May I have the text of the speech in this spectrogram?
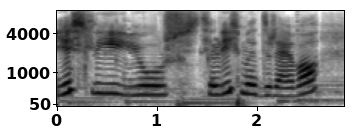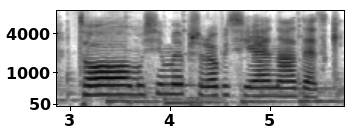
Jeśli już ścięliśmy drzewo, to musimy przerobić je na deski.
